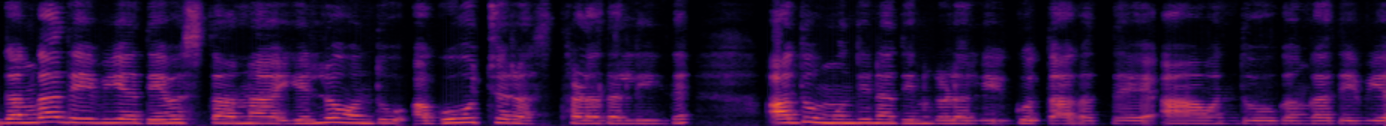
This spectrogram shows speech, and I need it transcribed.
ಗಂಗಾದೇವಿಯ ದೇವಸ್ಥಾನ ಎಲ್ಲೋ ಒಂದು ಅಗೋಚರ ಸ್ಥಳದಲ್ಲಿ ಇದೆ. ಅದು ಮುಂದಿನ ದಿನಗಳಲ್ಲಿ ಗೊತ್ತಾಗತ್ತೆ ಆ ಒಂದು ಗಂಗಾದೇವಿಯ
